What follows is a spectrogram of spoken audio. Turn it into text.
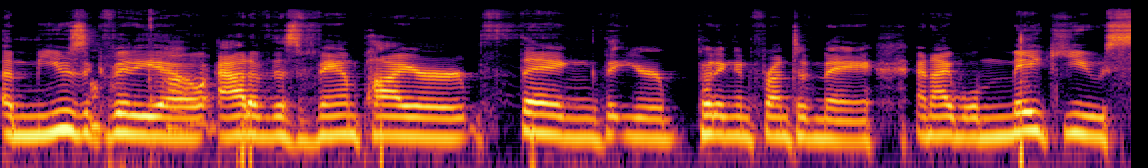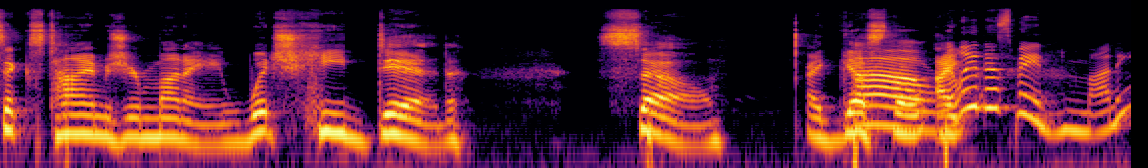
a music oh video out of this vampire thing that you're putting in front of me, and I will make you six times your money, which he did. So, I guess Oh, the, I- really? this made money?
